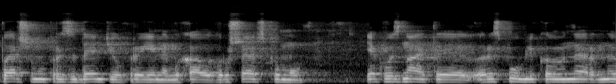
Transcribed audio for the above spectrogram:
першому президенті України Михайлу Грушевському. Як ви знаєте, Республіка УНР не,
